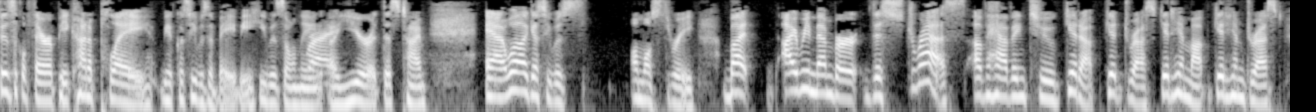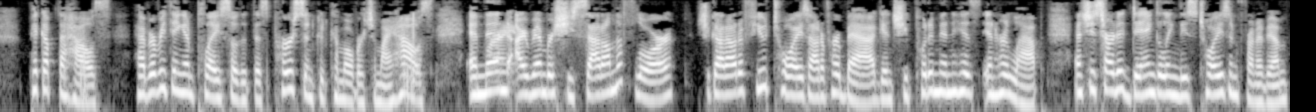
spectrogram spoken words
physical therapy, kind of play because he was a baby. He was only right. a year at this time, and well, I guess he was almost three. But I remember the stress of having to get up, get dressed, get him up, get him dressed, pick up the house, have everything in place so that this person could come over to my house. And then right. I remember she sat on the floor. She got out a few toys out of her bag and she put him in his, in her lap and she started dangling these toys in front of him.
